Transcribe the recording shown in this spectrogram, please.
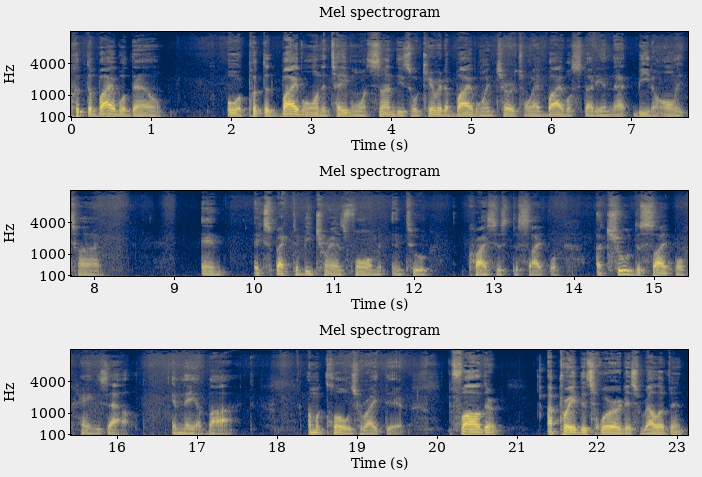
put the Bible down or put the Bible on the table on Sundays or carry the Bible in church or at Bible study and that be the only time and expect to be transformed into Christ's disciple. A true disciple hangs out and they abide. I'm going to close right there. Father, I pray this word is relevant.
